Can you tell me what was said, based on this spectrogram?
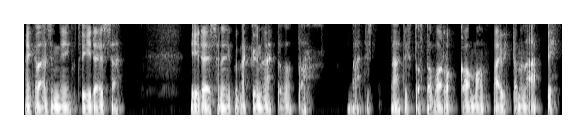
meikäläisen niin kuin tweedeissä, tweedeissä niin kuin näkynyt, että tota, lähtisi, lähtisi tuosta vaan rokkaamaan päivittämällä appi.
